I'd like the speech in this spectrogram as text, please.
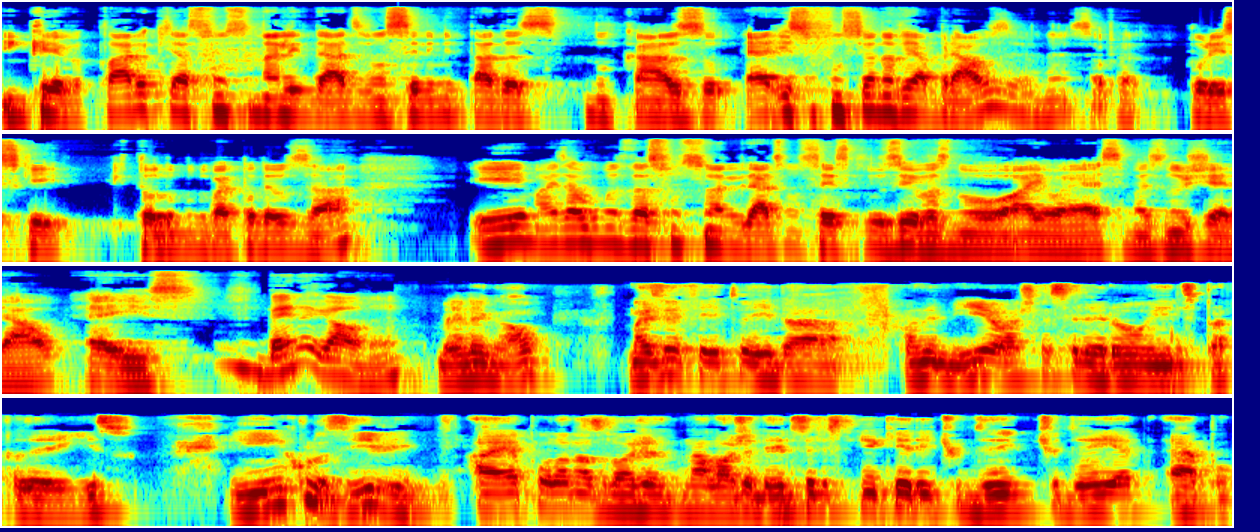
incrível. Claro que as funcionalidades vão ser limitadas no caso. É, isso funciona via browser, né? Só pra, por isso que, que todo mundo vai poder usar. E mais algumas das funcionalidades vão ser exclusivas no iOS, mas no geral é isso. Bem legal, né? Bem legal. Mas o efeito aí da pandemia, eu acho que acelerou eles para fazerem isso. E, inclusive, a Apple lá nas lojas, na loja deles, eles têm aquele Today, Today at Apple,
